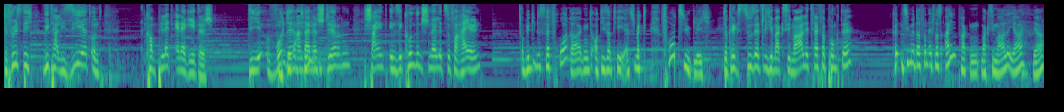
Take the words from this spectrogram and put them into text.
Du fühlst dich vitalisiert und komplett energetisch. Die Wunde an deiner Stirn scheint in Sekundenschnelle zu verheilen. Oh, mir geht es hervorragend. Oh, dieser Tee, es schmeckt vorzüglich. Du kriegst zusätzliche maximale Trefferpunkte. Könnten Sie mir davon etwas einpacken? Maximale, ja, ja.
